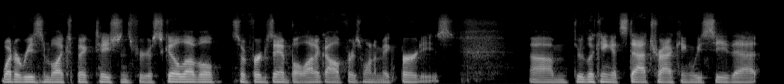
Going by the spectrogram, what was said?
what are reasonable expectations for your skill level. So, for example, a lot of golfers want to make birdies. Um, through looking at stat tracking, we see that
